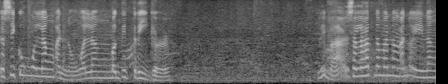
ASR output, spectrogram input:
Kasi kung walang ano, walang magti-trigger, 'di ba? Sa lahat naman ng ano eh ng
